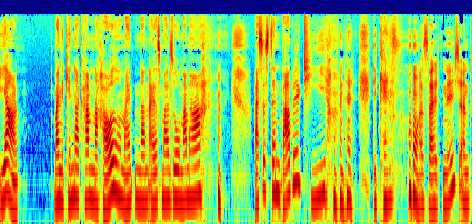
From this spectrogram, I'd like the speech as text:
ja, meine Kinder kamen nach Hause und meinten dann erstmal so, Mama, was ist denn Bubble Tea? Die kennen sowas halt nicht und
